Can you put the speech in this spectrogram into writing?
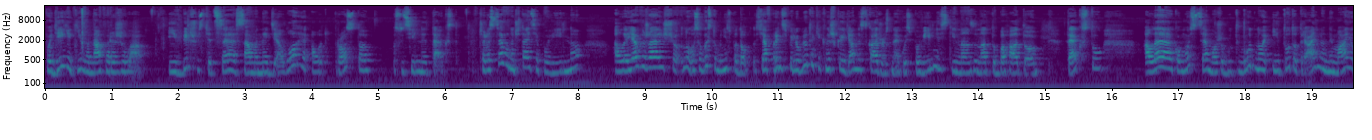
подій, які вона пережила. І в більшості це саме не діалоги, а от просто суцільний текст. Через це воно читається повільно. Але я вважаю, що ну особисто мені сподобалось. Я в принципі люблю такі книжки. Я не скаржусь на якусь повільність і на занадто багато тексту. Але комусь це може бути нудно, і тут от реально немає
